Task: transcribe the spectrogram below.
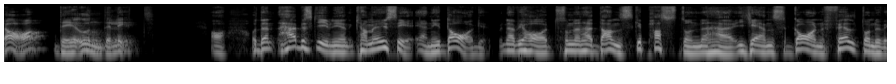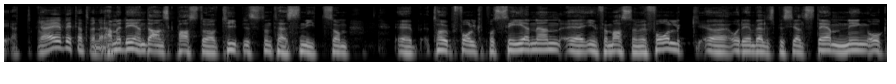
Ja, det är underligt. Ja, och den här beskrivningen kan man ju se än idag när vi har som den här danske pastorn, den här Jens Garnfeldt om du vet. Ja, jag vet inte vad det är. Ja, men det är en dansk pastor av typiskt sånt här snitt som eh, tar upp folk på scenen eh, inför massor med folk eh, och det är en väldigt speciell stämning och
